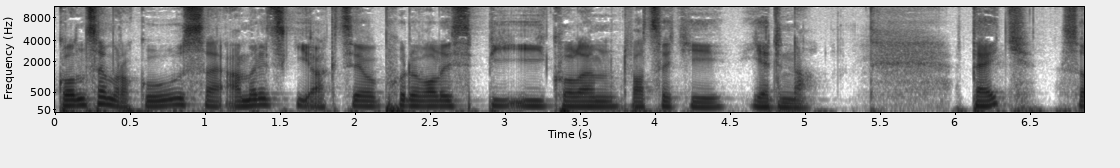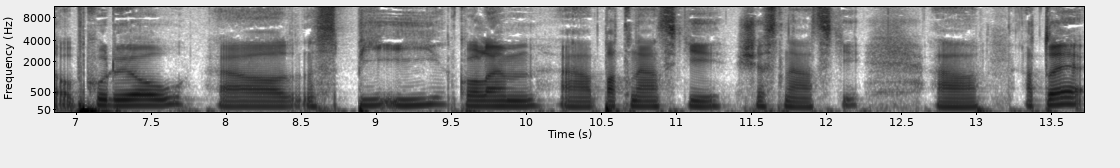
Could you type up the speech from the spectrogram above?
koncem roku se americké akcie obchodovaly s PE kolem 21. Teď se obchodují s PE kolem 15-16. A to je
